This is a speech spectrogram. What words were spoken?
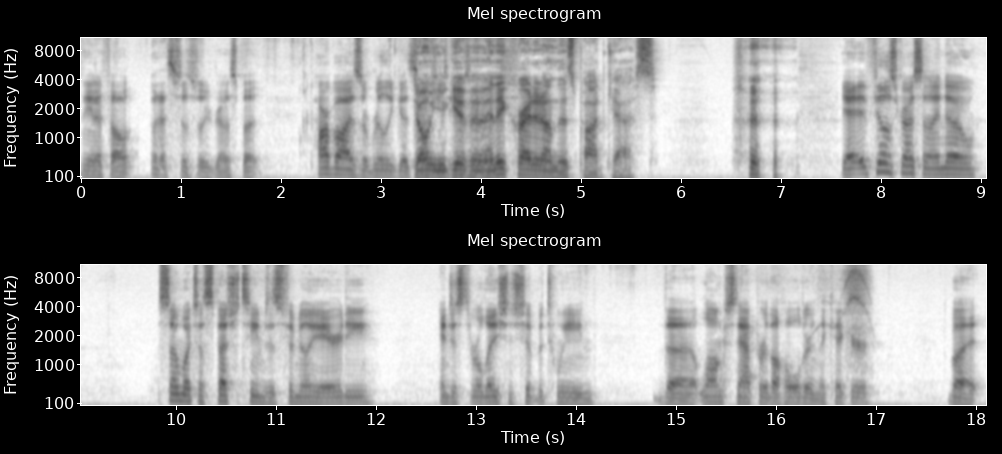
in the NFL. Oh, that's just really gross, but Harbaugh is a really good. Don't you give him coach. any credit on this podcast? Yeah, it feels gross, and I know so much of special teams is familiarity and just the relationship between the long snapper, the holder, and the kicker. But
